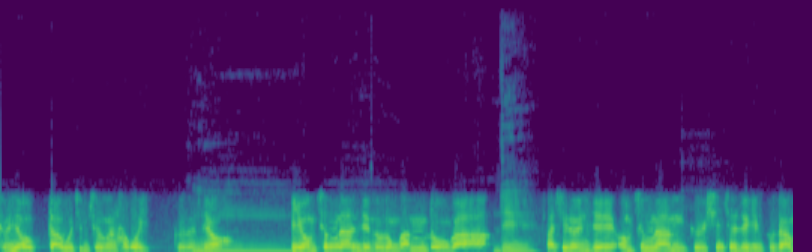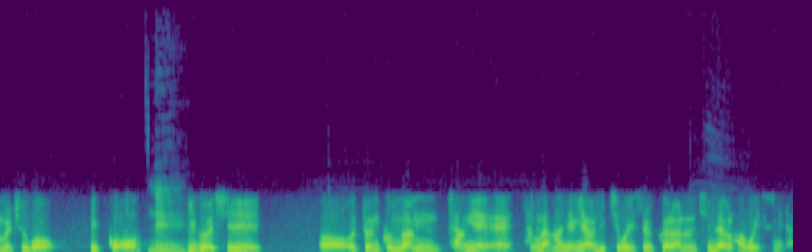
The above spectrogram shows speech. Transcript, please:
전혀 없다고 지금 정을 하고 있거든요. 음. 음. 이 엄청난 이제 노동 강도가 네. 사실은 이제 엄청난 그 신체적인 부담을 주고 있고 네. 이것이 어, 어떤 건강 장애에 상당한 영향을 미치고 있을 거라는 짐작을 하고 있습니다.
